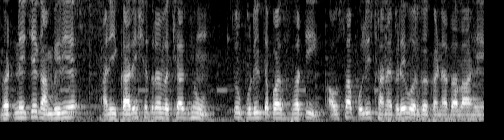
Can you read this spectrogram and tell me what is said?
घटनेचे गांभीर्य आणि कार्यक्षेत्र लक्षात घेऊन तो पुढील तपासासाठी औसा पोलीस ठाण्याकडे वर्ग करण्यात आला आहे.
